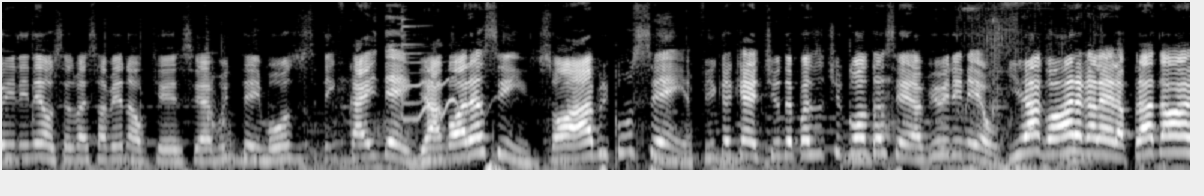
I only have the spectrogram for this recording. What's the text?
Irineu? Você não vai saber não, porque se é muito teimoso, você tem que ficar aí dentro. E agora sim, só abre com senha. Fica quietinho, depois eu te conto a senha, viu, Irineu? E agora, galera, pra dar uma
